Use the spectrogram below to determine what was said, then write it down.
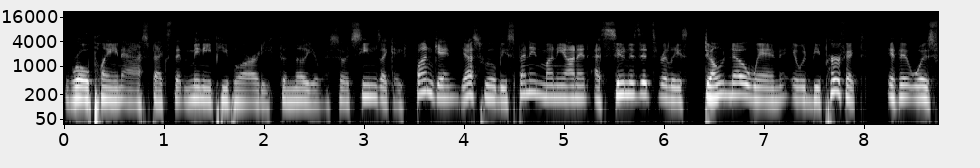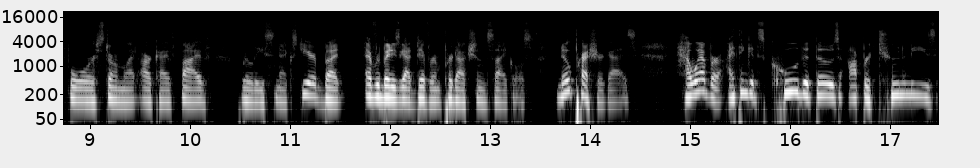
role-playing aspects that many people are already familiar with. So it seems like a fun game. Yes, we'll be spending money on it as soon as it's released. Don't know when. It would be perfect if it was for Stormlight Archive 5 release next year, but everybody's got different production cycles. No pressure, guys. However, I think it's cool that those opportunities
